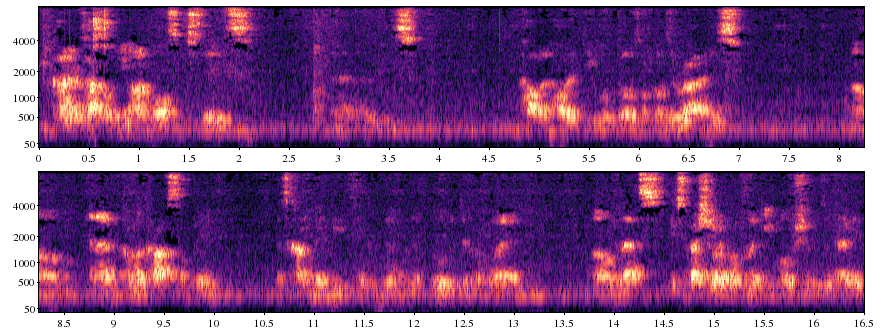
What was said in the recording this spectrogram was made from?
you kind of talked about the states and how to, how to deal with those when those arise. Um, and I've come across something that's kind of made me think of them in a little bit different way. Um, that's especially when it comes to like emotions. Like I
